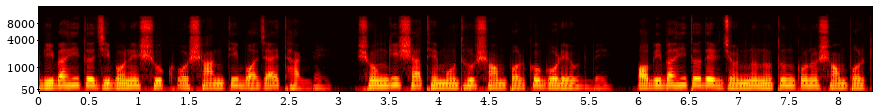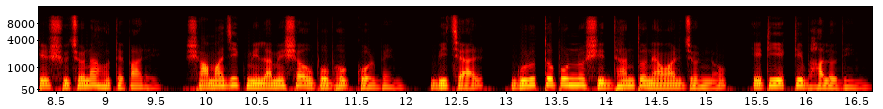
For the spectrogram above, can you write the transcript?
বিবাহিত জীবনে সুখ ও শান্তি বজায় থাকবে। সঙ্গীর সাথে মধুর সম্পর্ক গড়ে উঠবে। অবিবাহিতদের জন্য নতুন কোনো সম্পর্কের সূচনা হতে পারে। সামাজিক মেলামেশা উপভোগ করবেন। বিচার, গুরুত্বপূর্ণ সিদ্ধান্ত নেওয়ার জন্য এটি একটি ভালো দিন।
